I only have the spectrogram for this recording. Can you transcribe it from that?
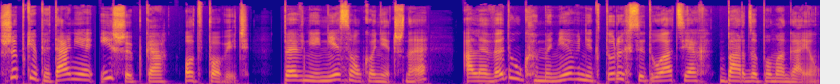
Szybkie pytanie i szybka odpowiedź. Pewnie nie są konieczne, ale według mnie w niektórych sytuacjach bardzo pomagają.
